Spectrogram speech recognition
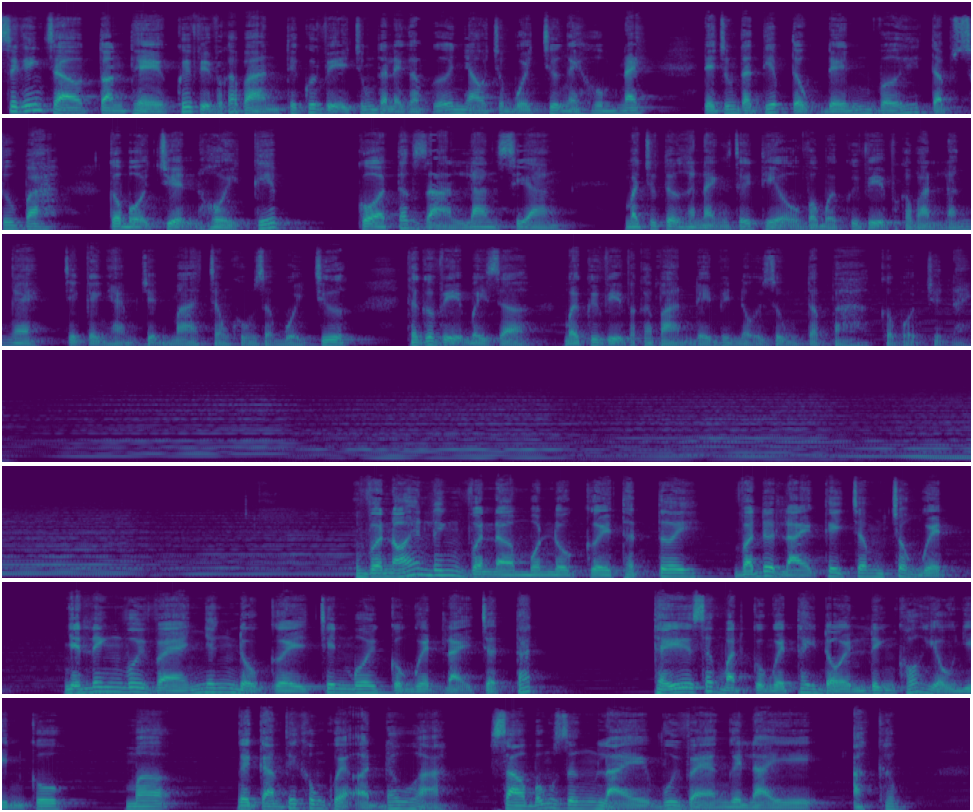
Xin kính chào toàn thể quý vị và các bạn. Thì quý vị, chúng ta lại gặp gỡ nhau trong buổi trưa ngày hôm nay để chúng ta tiếp tục đến với tập số 3 của bộ truyện Hồi Kiếp của tác giả Lan Siang mà chúng tôi hân hạnh giới thiệu và mời quý vị và các bạn lắng nghe trên kênh Hẻm Chuyện Ma trong khung giờ buổi trưa. Thưa quý vị, bây giờ mời quý vị và các bạn đến với nội dung tập 3 của bộ truyện này. Vừa nói Linh vừa nở một nụ cười thật tươi Và đưa lại cây châm cho Nguyệt. Nhìn Linh vui vẻ nhưng nụ cười trên môi của Nguyệt lại chợt tắt. Thấy sắc mặt của Nguyệt thay đổi, Linh khó hiểu nhìn cô. Mợ Người cảm thấy không khỏe ở đâu hả? Sao bỗng dưng lại vui vẻ người lại À không,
